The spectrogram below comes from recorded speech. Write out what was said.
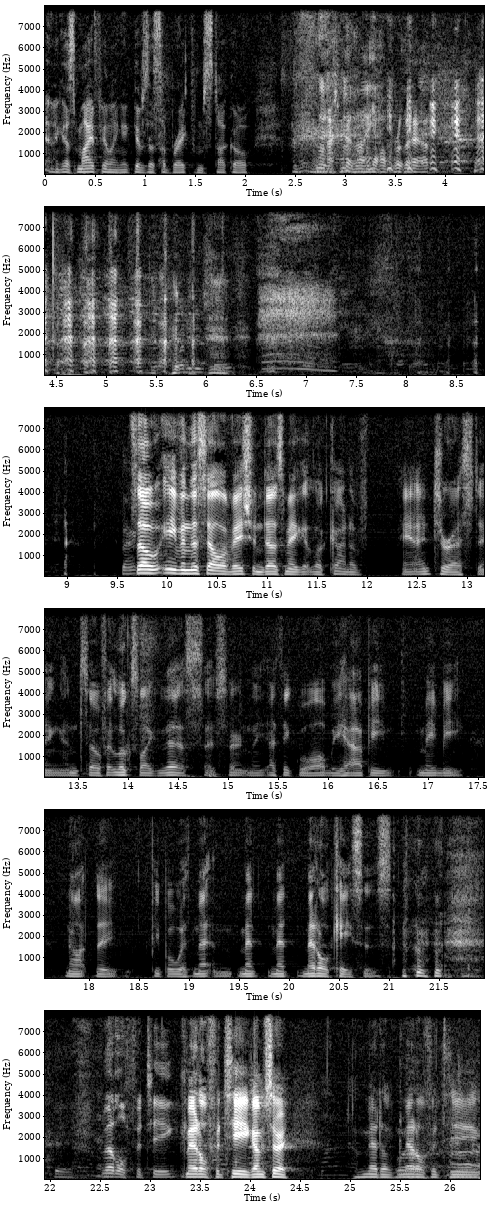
And I guess my feeling, it gives us a break from stucco. And I'm all for that. What do you say? Thank- So even this elevation does make it look kind of interesting, and so if it looks like this, I certainly, I think we'll all be happy. Maybe not the people with met, met, met metal cases, Metal fatigue. metal fatigue. I'm sorry, metal metal fatigue.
